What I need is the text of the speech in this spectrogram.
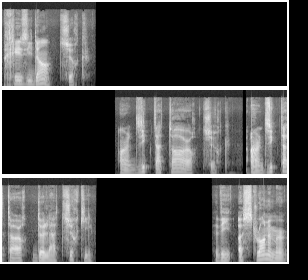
président turc Un dictateur turc. Un dictateur de la Turquie. The astronomer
